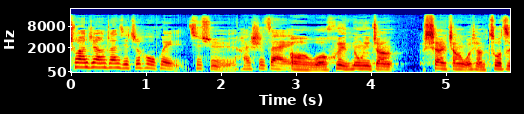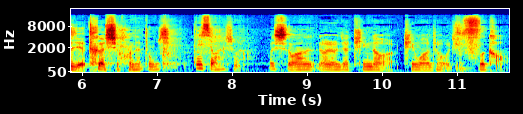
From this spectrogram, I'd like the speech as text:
出完这张专辑之后会继续还是在？呃，我会弄一张，下一张我想做自己特喜欢的东西。你喜欢什么？我喜欢让人家听到，听完之后我去思考。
